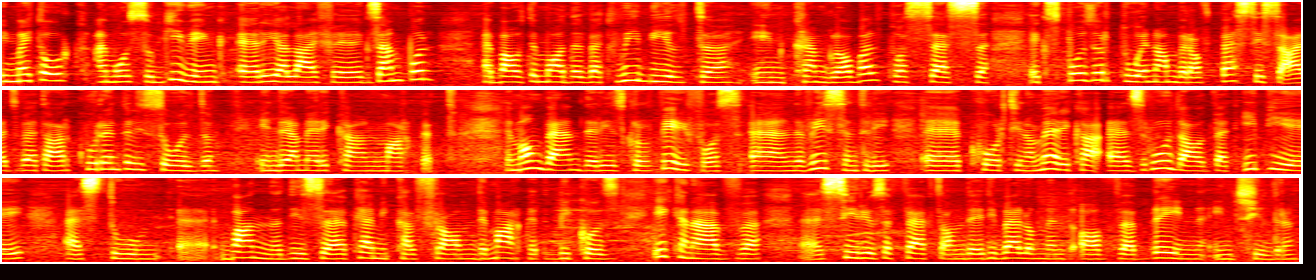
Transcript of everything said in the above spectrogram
In my talk, I'm also giving a real-life example about a model that we built uh, in Creme Global to assess exposure to a number of pesticides that are currently sold in the American market. Among them, there is chlorpyrifos, and recently a court in America has ruled out that EPA has to uh, ban this uh, chemical from the market because it can have serious effects on the development of brain in children.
